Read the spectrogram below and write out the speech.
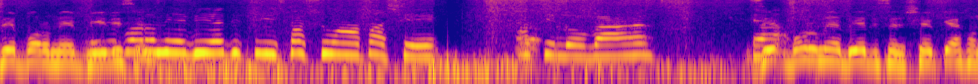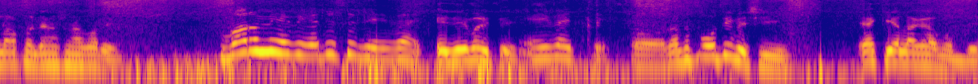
যে বড় মেয়ে বিয়ে দিছেন বড় মেয়ে বিয়ে দিছি সবসময় পাশে আসিল বা যে বড় মেয়ে বিয়ে দিছেন সে কি এখন আপনার দেখাশোনা করে? বড় মেয়ে বিয়ে দিছে যে ভাই এই যে বাড়িতে? এই বাড়িতে। ও প্রতিবেশী একই এলাকার মধ্যে।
